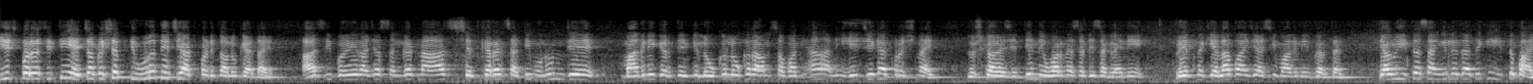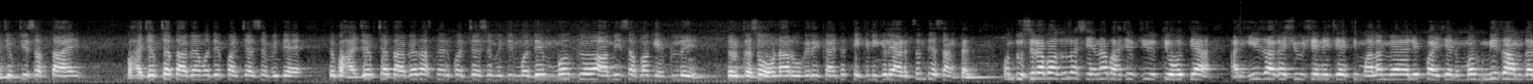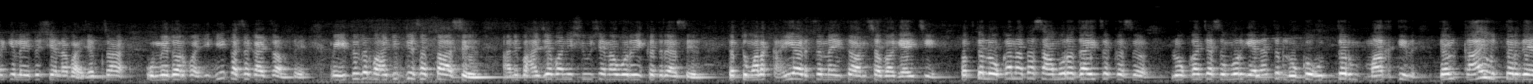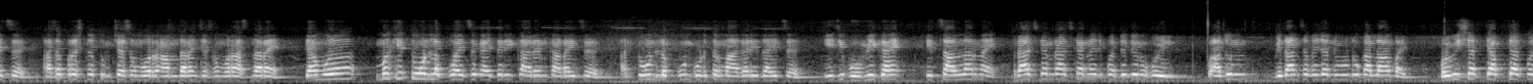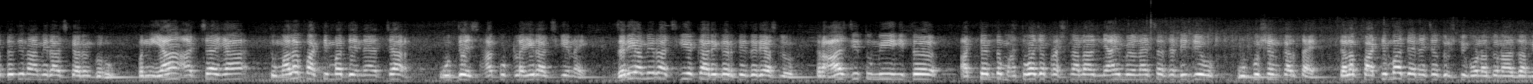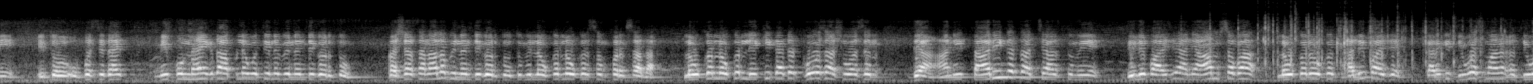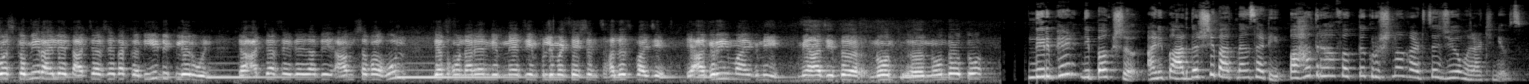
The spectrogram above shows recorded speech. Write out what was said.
हीच परिस्थिती याच्यापेक्षा तीव्रतेची आटपाडी तालुक्यात आहे. आज ही बळीराजा संघटना आज शेतकऱ्यांसाठी म्हणून जे मागणी करते की लवकर लवकर आमसभा घ्या आणि हे जे काय प्रश्न आहेत दुष्काळाचे ते निवारण्यासाठी सगळ्यांनी प्रयत्न केला पाहिजे अशी मागणी करतात त्यावेळी इथं सांगितलं जातं की इथं भाजपची सत्ता आहे भाजपच्या ताब्यामध्ये पंचायत समिती आहे. तर भाजपच्या ताब्यात असणारी पंचायत समितीमध्ये मग आम्ही सभा घेतली. तर कसं होणार वगैरे काय तर टेक्निकली अडचण ते सांगतात. पण दुसऱ्या बाजूला सेना भाजपची युती होत्या. आणि ही जागा शिवसेनेची आहे ती मला मिळाली पाहिजे. आणि मग मीच आमदार केलं इथं सेना भाजपचा उमेदवार पाहिजे. ही कसं काय चालतंय? मग इथं जर भाजपची सत्ता असेल आणि भाजप आणि शिवसेनावर एकत्र असेल तर तुम्हाला काही अडचण नाही इथं आमसभा घ्यायची. फक्त लोकांना आता सामोरं जायचं कसं? लोकांच्या समोर गेल्यानंतर लोक उत्तर मागतील. त्यावेळी काय उत्तर द्यायचं? असा प्रश्न तुमच्यासमोर आमदारांच्या समोर असणार आहे. त्यामुळं मग हे तोंड लपवायचं काहीतरी कारण काढायचं आणि तोंड लपवून कुठं माघारी जायचं. ही जी भूमिका आहे ही चालणार नाही. राजकारण राजकारणाच्या पद्धतीने होईल. अजून विधानसभेच्या निवडणुका लांब आहेत. भविष्यात त्या त्याच पद्धतीने आम्ही राजकारण करू. पण या आजच्या ह्या तुम्हाला पाठिंबा देण्याच्या उद्देश हा कुठलाही राजकीय नाही. जरी आम्ही राजकीय कार्यकर्ते जरी असलो तर आज जे तुम्ही इथं अत्यंत महत्त्वाच्या प्रश्नाला न्याय मिळण्यासाठी जे उपोषण करताय त्याला पाठिंबा देण्याच्या दृष्टिकोनातून आज आम्ही इथं उपस्थित आहेत. मी पुन्हा एकदा आपल्या वतीनं विनंती करतो प्रशासनाला विनंती करतो तुम्ही लवकर लवकर संपर्क साधा. लवकर लवकर लेखिकाचं ठोस आश्वासन द्या आणि तारीखच आजच्या आज तुम्ही दिली पाहिजे आणि आमसभा लवकर लवकर झाली पाहिजे. कारण की दिवस मान- दिवस कमी राहिलेत आचारसंहिता कधीही डिक्लेअर होईल. त्या आचारसंहितेच्या आधी आमसभा होऊन त्यात होणाऱ्या निर्णयाचे इम्प्लिमेंटेशन झालंच पाहिजे. ही आग्रही मागणी मी आज इथं नोंद नोंदवतो. निर्भीड निपक्ष आणि पारदर्शी बातम्यांसाठी पाहत रहा फक्त कृष्णाकाठचे जिओ मराठी न्यूज.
